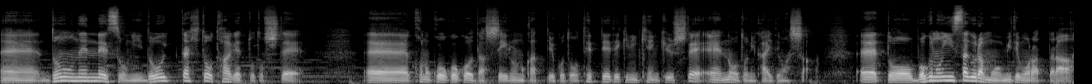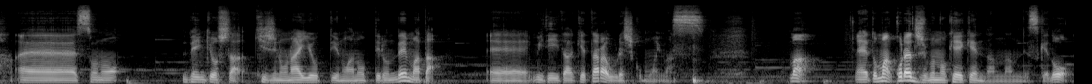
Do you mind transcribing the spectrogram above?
えどの年齢層にどういった人をターゲットとしてえーこの広告を出しているのかっていうことを徹底的に研究して、えーノートに書いてました。えーっと、僕のインスタグラムを見てもらったら、えーその勉強した記事の内容っていうのは載ってるんで、また、えー見ていただけたら嬉しく思います。まあ、えっと、まあ、これは自分の経験談なんですけど、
